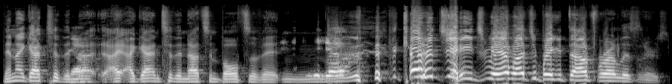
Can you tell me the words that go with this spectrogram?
then I got to the yep. nut, I, I, got into the nuts and bolts of it, and yep. it kind of changed, man. Why don't you break it down for our listeners?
